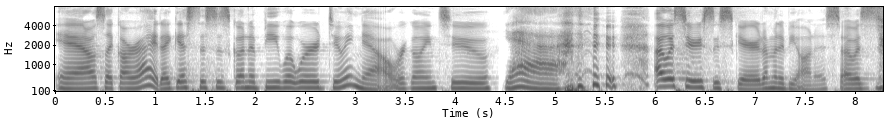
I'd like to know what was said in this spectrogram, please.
And I was like, all right, I guess this is going to be what we're doing now. We're going to, yeah. I was seriously scared. I'm going to be honest. I was,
